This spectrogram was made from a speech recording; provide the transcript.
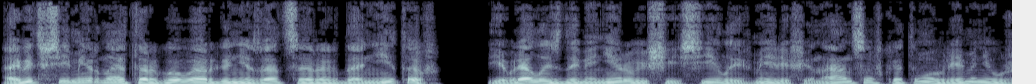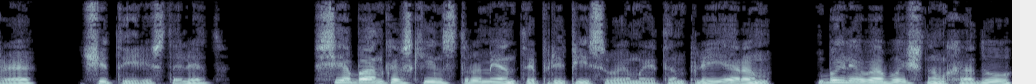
А ведь Всемирная торговая организация рахданитов являлась доминирующей силой в мире финансов к этому времени уже 400 лет. Все банковские инструменты, приписываемые тамплиерам, были в обычном ходу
